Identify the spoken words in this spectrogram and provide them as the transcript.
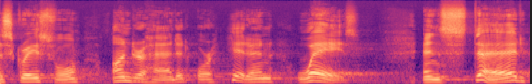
disgraceful, underhanded, or hidden ways. Instead,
